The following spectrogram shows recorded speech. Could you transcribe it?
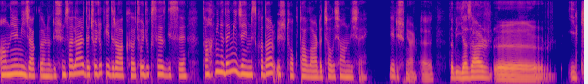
anlayamayacaklarını düşünseler de çocuk idrakı, çocuk sezgisi tahmin edemeyeceğimiz kadar üst oktavlarda çalışan bir şey diye düşünüyorum. Evet. Tabii yazar e, ilk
